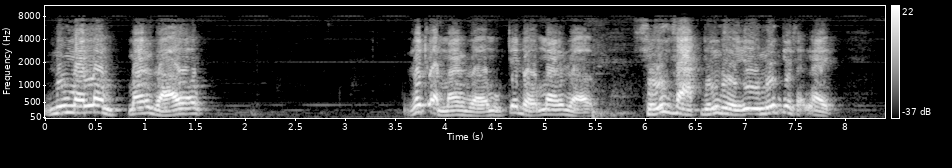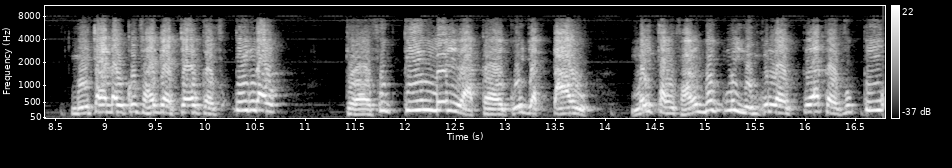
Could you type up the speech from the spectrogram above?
Lưu mang không mang rợ không rất là mang rợ một chế độ mang rợ xử phạt những người yêu nước như thế này. Người ta đâu có phải là treo cờ phúc kiến đâu. Cờ phúc kiến mới là cờ của giặc tàu. Mấy thằng phản bức mới dùng cái lời lá cờ phúc kiến.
